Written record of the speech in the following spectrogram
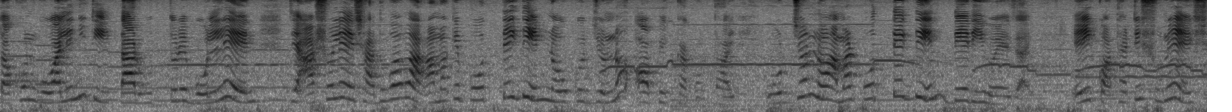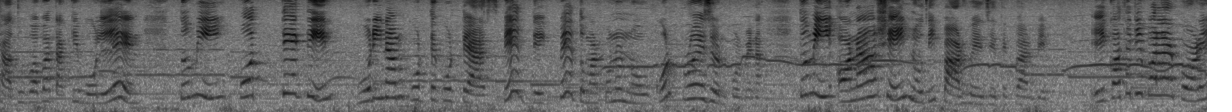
তখন গোয়ালিনীটি তার উত্তরে বললেন যে, আসলে সাধু বাবা, আমাকে প্রত্যেক দিন নৌকোর জন্য অপেক্ষা করতে হয়। ওর জন্য আমার প্রত্যেক দিন দেরি হয়ে যায়। এই কথাটি শুনে সাধু বাবা তাকে বললেন, তুমি প্রত্যেক দিন হরিনাম করতে করতে আসবে, দেখবে তোমার কোনো নৌকোর প্রয়োজন পড়বে না। তুমি অনায়াসেই নদী পার হয়ে যেতে পারবে। এই কথাটি বলার পরে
